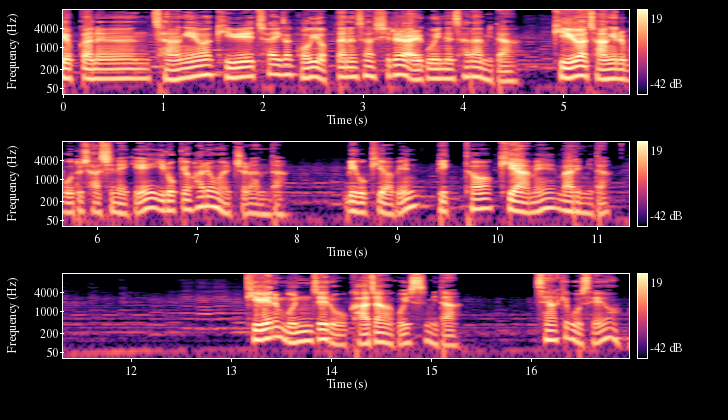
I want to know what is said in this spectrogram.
기업가는 장애와 기회의 차이가 거의 없다는 사실을 알고 있는 사람이다. 기회와 장애를 모두 자신에게 이롭게 활용할 줄 안다. 미국 기업인 빅터 기암의 말입니다. 기회는 문제로 가장하고 있습니다. 생각해 보세요.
